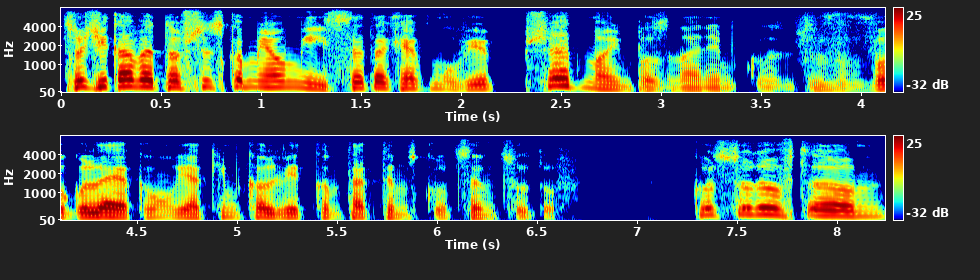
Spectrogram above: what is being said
Co ciekawe, to wszystko miało miejsce, tak jak mówię, przed moim poznaniem, w ogóle jaką, jakimkolwiek kontaktem z kursem cudów. Kurs cudów to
